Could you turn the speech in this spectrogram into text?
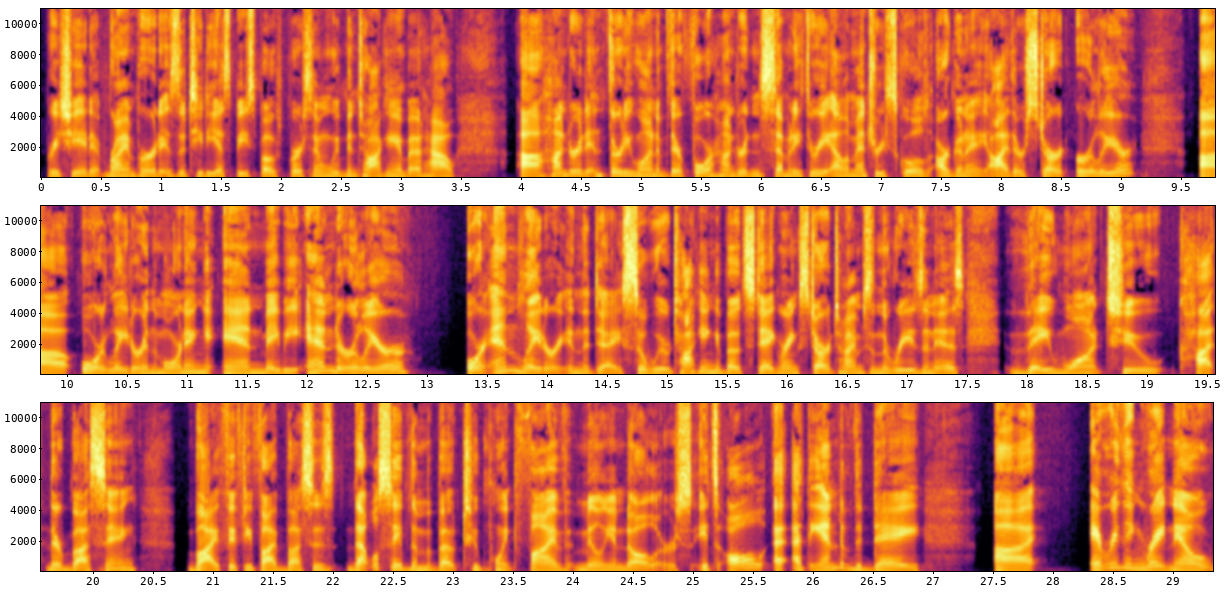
Appreciate it. Ryan Bird is the TDSB spokesperson. We've been talking about how 131 of their 473 elementary schools are going to either start earlier uh, or later in the morning and maybe end earlier or end later in the day. So we were talking about staggering start times, and the reason is they want to cut their busing by 55 buses. That will save them about $2.5 million. It's all, at the end of the day, uh, everything right now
